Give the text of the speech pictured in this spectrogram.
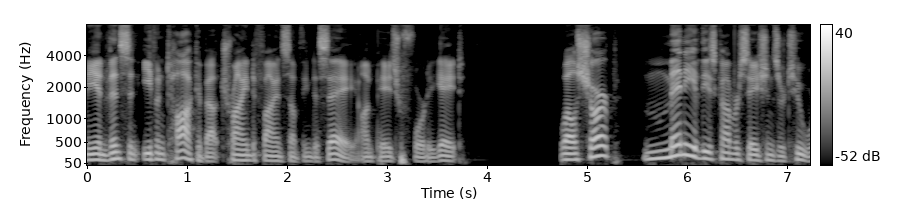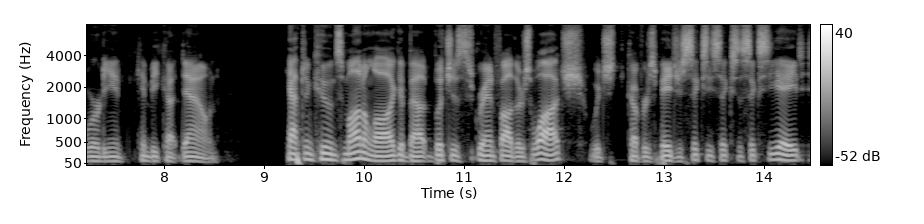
Mia and Vincent even talk about trying to find something to say on page 48. While sharp, many of these conversations are too wordy and can be cut down. Captain Koons' monologue about Butch's grandfather's watch, which covers pages 66 to 68,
